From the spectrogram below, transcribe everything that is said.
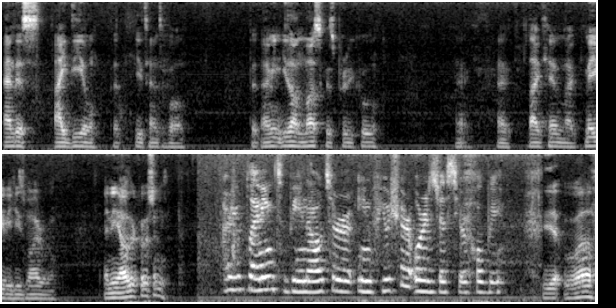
and this ideal that you tend to follow. But I mean, Elon Musk is pretty cool. I, I like him. Like maybe he's my role. Any other questions? Are you planning to be an author in future, or is just your hobby? Yeah, well,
